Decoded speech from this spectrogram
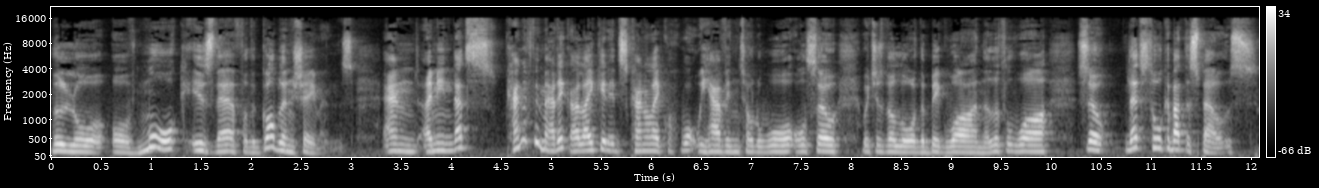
The lore of Mork is there for the Goblin shamans. And I mean, that's kind of thematic. I like it. It's kind of like what we have in Total War also, which is the lore of the big Waaagh and the little Waaagh. So let's talk about the spells.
